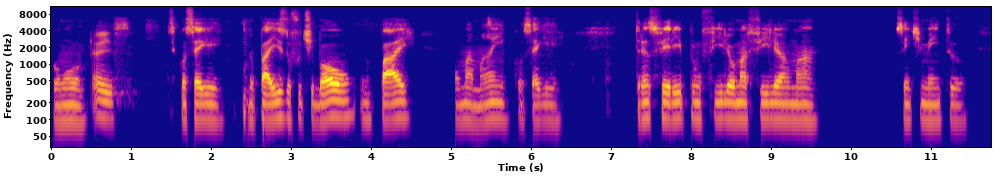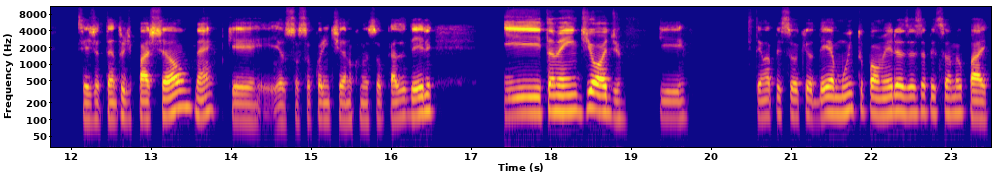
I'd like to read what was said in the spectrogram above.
Como É isso. você consegue no país do futebol, um pai ou uma mãe consegue transferir para um filho ou uma filha uma um sentimento seja tanto de paixão, né? Porque eu só sou corintiano como eu sou por causa dele, e também de ódio, que se tem uma pessoa que odeia muito o Palmeiras, essa pessoa é meu pai.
